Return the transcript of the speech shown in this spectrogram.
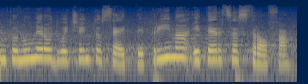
canto numero 207, prima e terza strofa.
